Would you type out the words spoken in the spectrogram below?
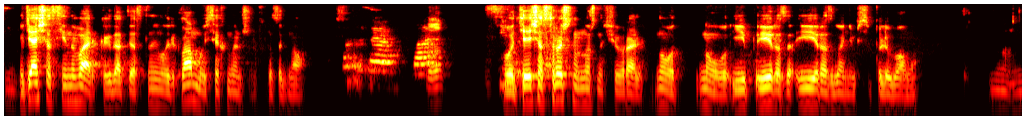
У тебя сейчас январь, когда ты остановил рекламу и всех менеджеров разогнал. Да. Вот тебе сейчас срочно нужно февраль. Ну вот, ну и, и, раз, и разгонимся по-любому. Угу.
